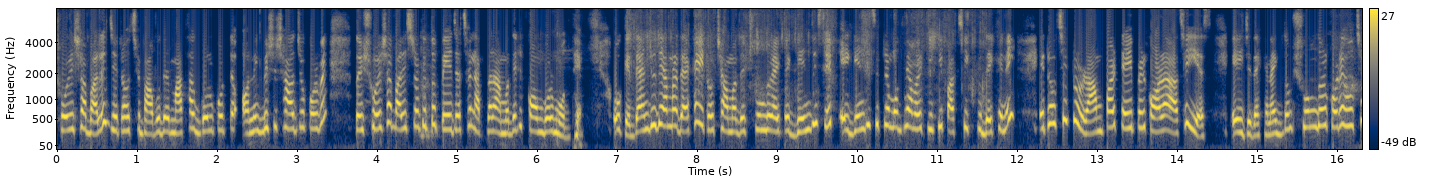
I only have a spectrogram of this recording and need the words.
সরিষা বালি, যেটা হচ্ছে বাবুদের মাথা গোল করতে অনেক বেশি সাহায্য করবে। তো এই সরিষা বালিশটা কিন্তু পেয়ে যাচ্ছেন আপনারা আমাদের কম্বোর মধ্যে। ওকে, দেন যদি আমরা দেখাই, এটা হচ্ছে আমাদের সুন্দর একটা গেঞ্জি সেট। এই গেঞ্জি সেটের মধ্যে আমরা কি কি পাচ্ছি একটু দেখে নিই। এটা হচ্ছে একটু রামপার টাইপের করা আছে ইয়েস এই যে দেখেন, একদম সুন্দর করে হচ্ছে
